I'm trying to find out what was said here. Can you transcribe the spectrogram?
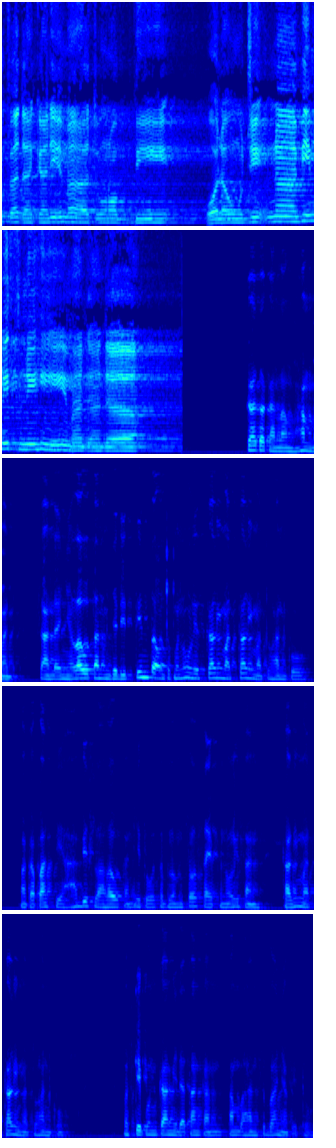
تنفد كلمات ربي ولو جئنا بمثله مددا Katakanlah Muhammad, seandainya lautan menjadi tinta untuk menulis kalimat-kalimat Tuhanku, maka pasti habislah lautan itu sebelum selesai penulisan kalimat-kalimat Tuhanku. Meskipun kami datangkan tambahan sebanyak itu.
